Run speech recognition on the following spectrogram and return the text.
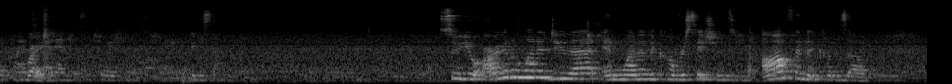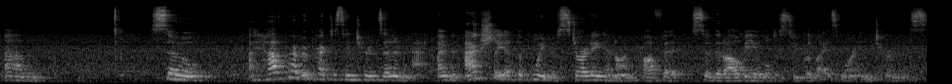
the client's Right. financial situation has changed. Exactly. So you are going to want to do that, and one of the conversations often that comes up. Um, so I have private practice interns, and I'm, I'm actually at the point of starting a nonprofit so that I'll be able to supervise more interns.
